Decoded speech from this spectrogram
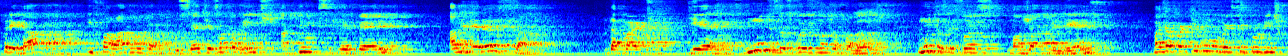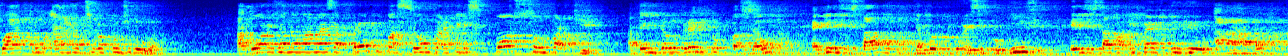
pregado e falado no capítulo 7 exatamente aquilo que se refere à liderança da parte de Esdras. Muitas das coisas nós já falamos, muitas lições nós já aprendemos, mas a partir do versículo 24 a narrativa continua. Agora já não há mais a preocupação para que eles possam partir. Até então, a grande preocupação é que eles estavam, de acordo com o versículo 15, eles estavam ali perto do rio Aava,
